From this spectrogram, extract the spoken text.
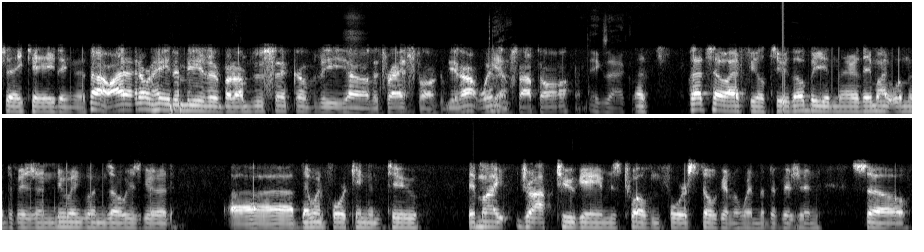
say hating it. No, I don't hate them either, but I'm just sick of the uh, the trash talk. If you're not winning, Yeah. stop talking. Exactly. That's that's how I feel too. They'll be in there. They might win the division. New England's always good. Uh, they went 14 and two. They might drop two games. 12 and four, still going to win the division. So,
